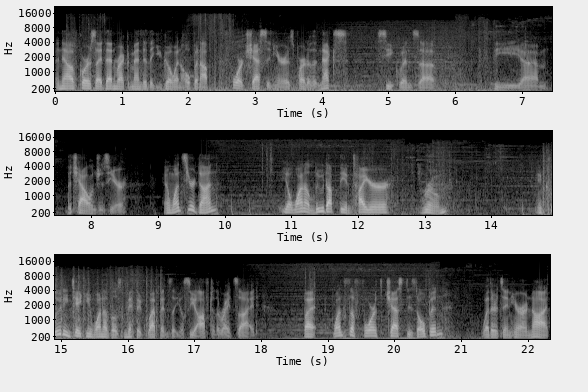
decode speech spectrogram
And now, of course, I then recommended that you go and open up four chests in here as part of the next sequence of the um, the challenges here. And once you're done, you'll want to loot up the entire room, including taking one of those mythic weapons that you'll see off to the right side. But once the fourth chest is open, whether it's in here or not,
